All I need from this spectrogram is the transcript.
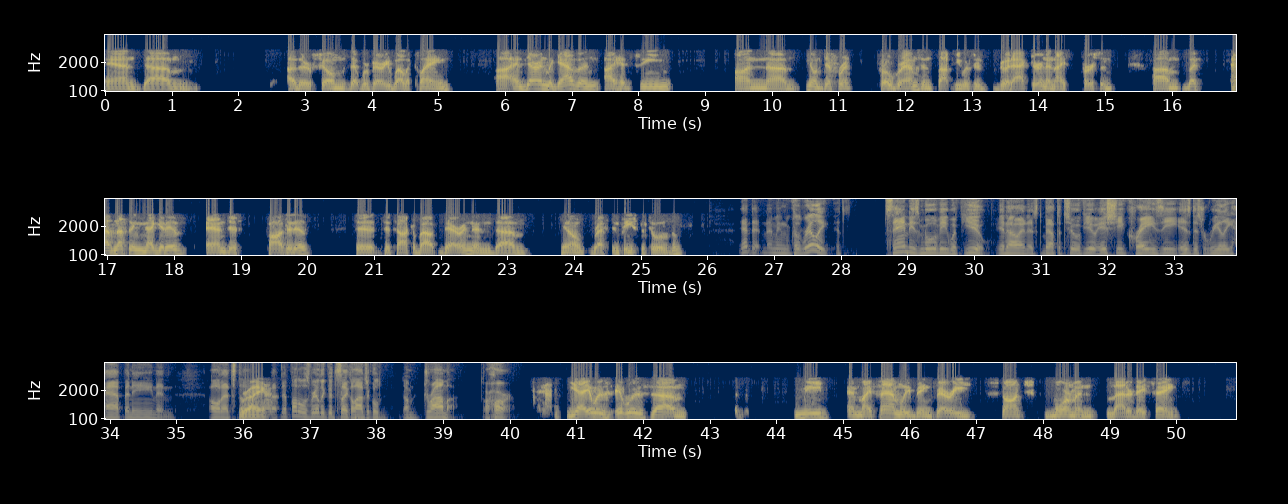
and um, other films that were very well acclaimed. Uh, and Darren McGavin, I had seen on um, you know different programs and thought he was a good actor and a nice person, um, but have nothing negative and just positive to to talk about Darren and um, you know rest in peace the two of them. Yeah, I mean, because really, it's Sandy's movie with you, you know, and it's about the two of you. Is she crazy? Is this really happening? And all that stuff. Right. Thought it was really good psychological um, drama or horror. Yeah, it was. It was um, me and my family being very staunch Mormon Latter Day Saints.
